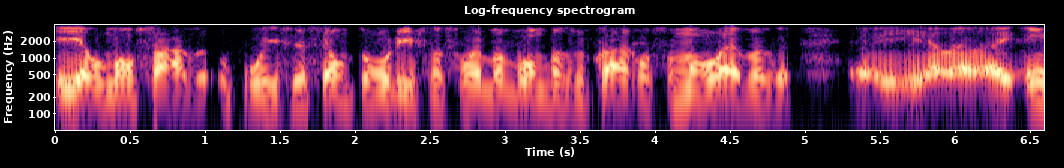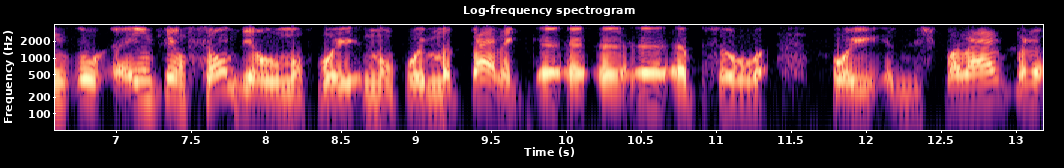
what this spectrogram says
E ele não sabe, o polícia, se é um terrorista, se leva bombas o carro, se não leva. A, a, a, intenção dele não foi, não foi matar a, pessoa, foi disparar para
